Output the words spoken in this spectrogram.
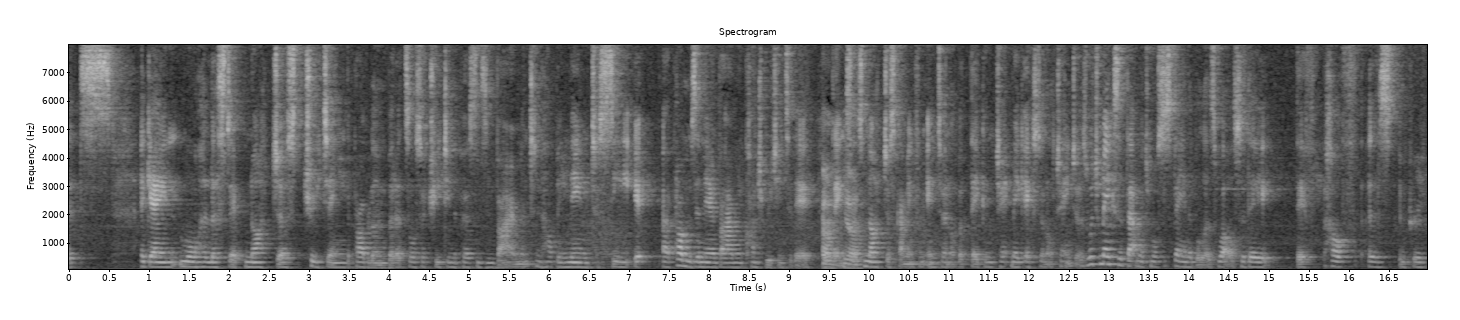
it's again more holistic not just treating the problem but it's also treating the person's environment and helping them to see it, uh, problems in their environment contributing to their Yeah, things. So it's not just coming from internal but they can cha- make external changes which makes it that much more sustainable as well. So they their health is improved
